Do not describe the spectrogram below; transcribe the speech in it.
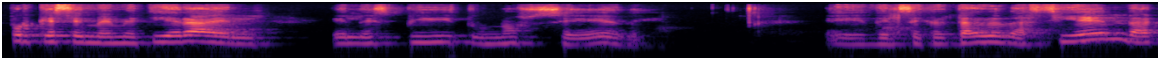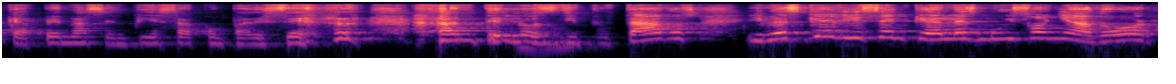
porque se me metiera el, el espíritu, no sé, de, eh, del secretario de Hacienda, que apenas empieza a comparecer ante los diputados. Y ves que dicen que él es muy soñador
